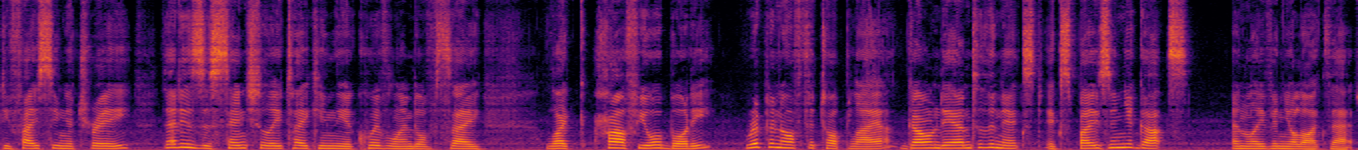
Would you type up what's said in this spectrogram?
defacing a tree, that is essentially taking the equivalent of, say, like half your body, ripping off the top layer, going down to the next, exposing your guts, and leaving you like that.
